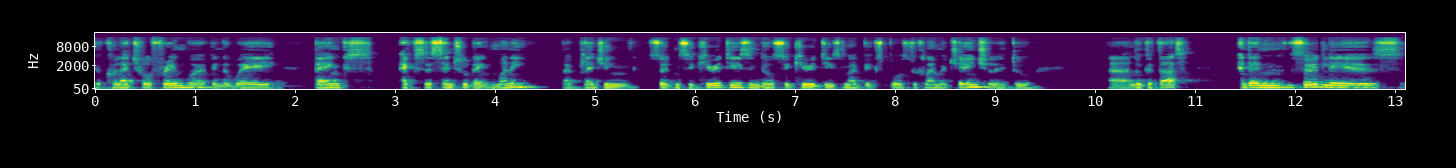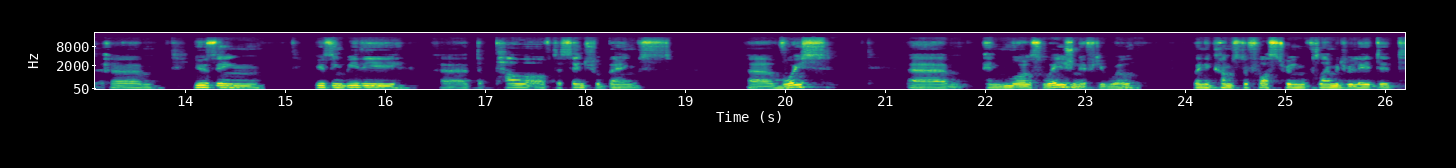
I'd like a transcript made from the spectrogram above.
your collateral framework in the way banks access central bank money by pledging certain securities, and those securities might be exposed to climate change. So they to uh, look at that. And then thirdly is um, using using really uh, the power of the central banks uh, voice um, and moral suasion, if you will, when it comes to fostering climate related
